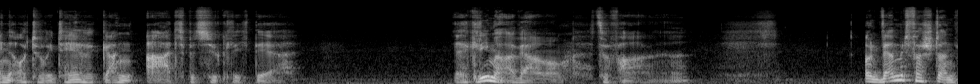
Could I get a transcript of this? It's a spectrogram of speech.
eine autoritäre Gangart bezüglich der Klimaerwärmung zu fahren. Und wer mit Verstand,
